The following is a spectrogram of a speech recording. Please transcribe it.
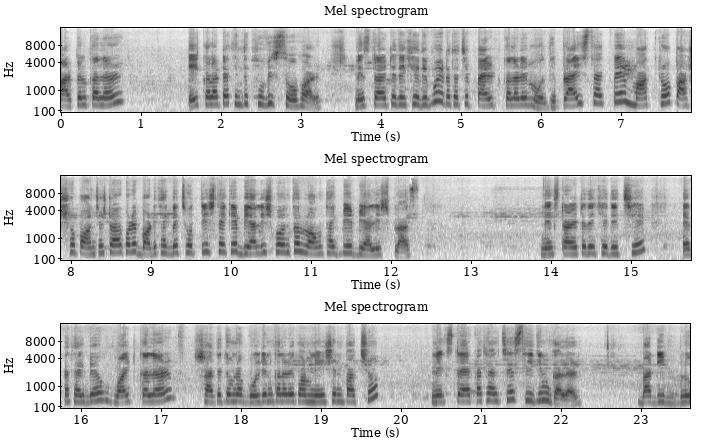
পার্পেল কালার এই কালারটা কিন্তু খুবই সোভার নেক্সট আরেকটা দেখিয়ে দেবো। এটা হচ্ছে প্যারেট কালারের মধ্যে। প্রাইস থাকবে মাত্র পাঁচশো পঞ্চাশ টাকা করে। বডি থাকবে ছত্রিশ থেকে বিয়াল্লিশ পর্যন্ত। লং থাকবে বিয়াল্লিশ প্লাস নেক্সট আরেকটা দেখিয়ে দিচ্ছি। এটা থাকবে হোয়াইট কালার সাথে তোমরা গোল্ডেন কালারের কম্বিনেশন পাচ্ছ। নেক্সট একা থাকছে সিগিন কালার বা ডিপ ব্লু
